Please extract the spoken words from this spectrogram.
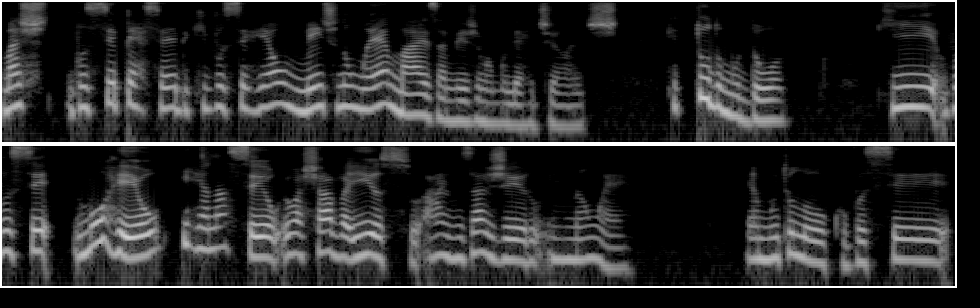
mas você percebe que você realmente não é mais a mesma mulher de antes, que tudo mudou, que você morreu e renasceu. Eu achava isso, ai, um exagero, e não é. É muito louco. Você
